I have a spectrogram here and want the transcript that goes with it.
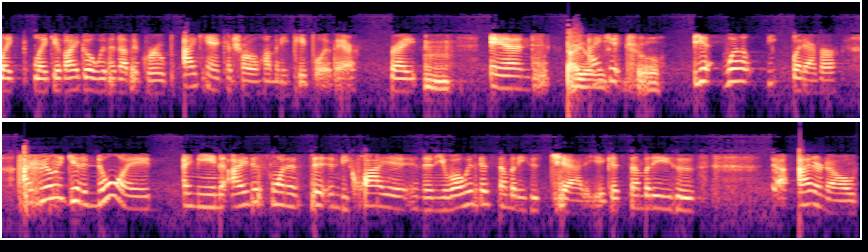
Like like if I go with another group, I can't control how many people are there, right? Mm. And I always get control. yeah, well, whatever. I really get annoyed. I mean, I just want to sit and be quiet, and then you always get somebody who's chatty. You get somebody who's, I don't know,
